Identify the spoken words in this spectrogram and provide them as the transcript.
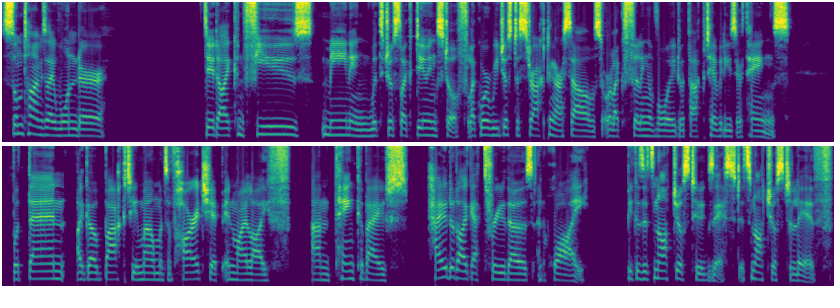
Sometimes I wonder did I confuse meaning with just like doing stuff? Like, were we just distracting ourselves or like filling a void with activities or things? But then I go back to moments of hardship in my life and think about how did I get through those and why? Because it's not just to exist, it's not just to live.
